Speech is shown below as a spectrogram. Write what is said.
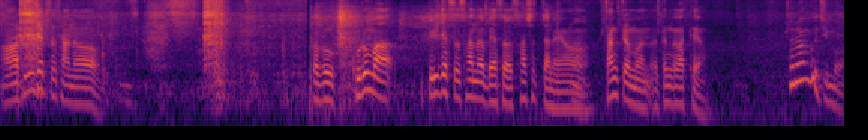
사는 아, 빌덱스 산업. 아까 그 구르마 빌덱스 산업에서 사셨잖아요. 장점은 어떤 것 같아요? 편한 거지 뭐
